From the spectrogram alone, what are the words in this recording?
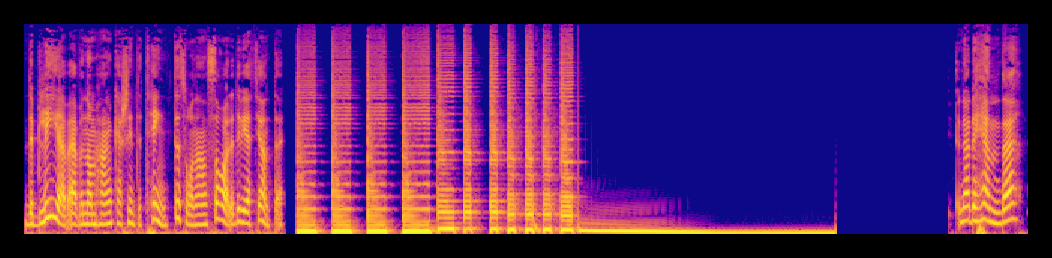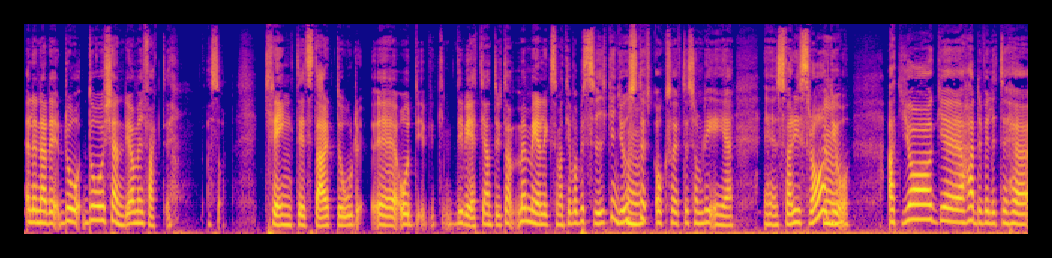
det blev, även om han kanske inte tänkte så när han sa det, det vet jag inte. när det hände, eller när det, då, då kände jag mig faktiskt, alltså, kränkt är ett starkt ord eh, och det, det vet jag inte, utan, men mer liksom att jag var besviken just Mm. efter, också eftersom det är eh, Sveriges Radio. Mm. Att jag eh, hade väl lite hö,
